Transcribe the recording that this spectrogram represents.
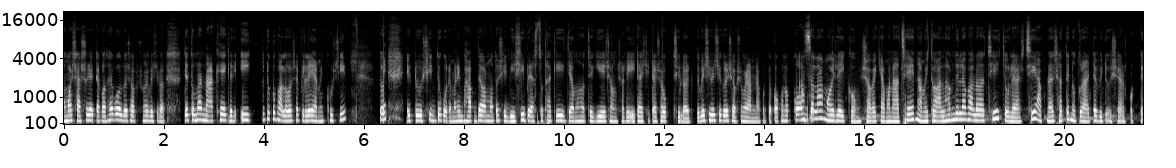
আমার শাশুড়ি একটা কথাই বলবে সবসময় বেশিরভাগ, যে তোমরা না খেয়ে এই এইটুকু ভালোবাসা পেলেই আমি খুশি। তো একটু সিদ্ধ করে মানে ভাব দেওয়ার মতো সে বেশি ব্যস্ত থাকি, যেমন হচ্ছে গিয়ে সংসারে এটা সেটা শখ ছিল আর। তো বেশি বেশি করে সবসময় রান্না করতো, কখনো আসসালামু আলাইকুম, সবাই কেমন আছেন? আমি তো আলহামদুলিল্লাহ ভালো আছি, চলে আসছি আপনার সাথে নতুন আরেকটা ভিডিও শেয়ার করতে।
